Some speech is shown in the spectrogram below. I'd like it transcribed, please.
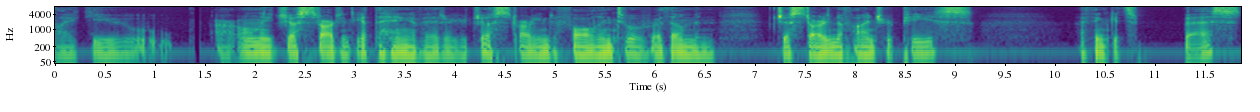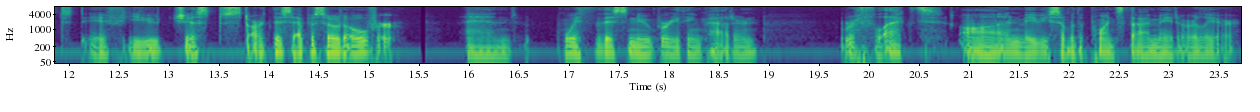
like you are only just starting to get the hang of it, or you're just starting to fall into a rhythm and just starting to find your peace. I think it's best if you just start this episode over and with this new breathing pattern, reflect on maybe some of the points that I made earlier.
